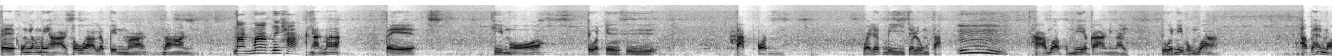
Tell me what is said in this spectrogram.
แต่คงยังไม่หาย เพราะว่าเราเป็นมานาน นานมากด้วยค่ะ นานมาก แต่ที่หมอตรวจเจอคือตับอ่อน ไวรัสบีจะลงตับอืมถามว่าผมมีอาการยังไง ตัวนี้ผมว่า ถ้าไปให้หมอ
